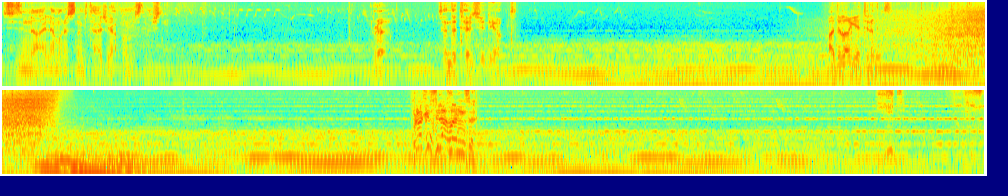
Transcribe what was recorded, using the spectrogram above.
Sizinle ailem arasında bir tercih yapmamı istemiştin. Sen de tercihini yaptın. Hadi getirin kızı. Bırakın silahlarınızı. Yiğit. Ne yapıyorsun?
